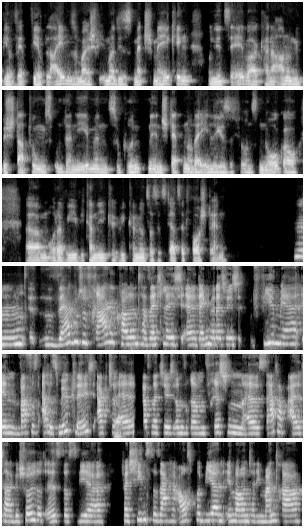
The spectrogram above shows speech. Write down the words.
wir, wir bleiben zum Beispiel immer dieses Matchmaking und jetzt selber, keine Ahnung, ein Bestattungsunternehmen zu gründen in Städten oder ähnliches ist für uns ein No-Go? Ähm, oder wie, wie, kann, wie können wir uns das jetzt derzeit vorstellen? Hm, sehr gute Frage, Colin. Tatsächlich äh, denken wir natürlich viel mehr in, was ist alles möglich aktuell, ja. was natürlich unserem frischen äh, Startup-Alter geschuldet ist, dass wir verschiedenste Sachen ausprobieren, immer unter dem Mantra,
